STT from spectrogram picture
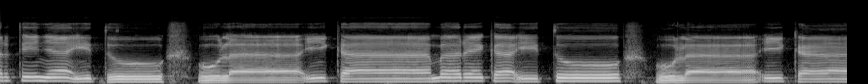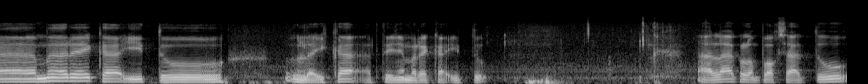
artinya itu. Ulaika mereka itu. Ulaika mereka itu. Ulaika artinya mereka itu ala kelompok satu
